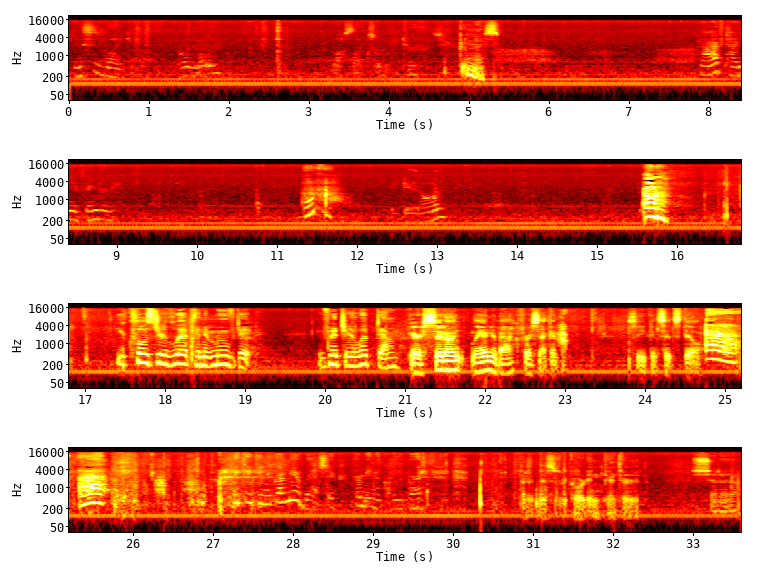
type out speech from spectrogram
This is like, I don't know. Lost like so many teeth. Goodness. Now I have tiny fingers. Ah. You get it on. Ah! You closed your lip and it moved it. You put your lip down. Here, sit on, lay on your back for a second, so you can sit still. Ah. Ah. Vicky, can you grab me a breadstick? I mean a garlic bread. This is recording. Can I turn it? Shut it off.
